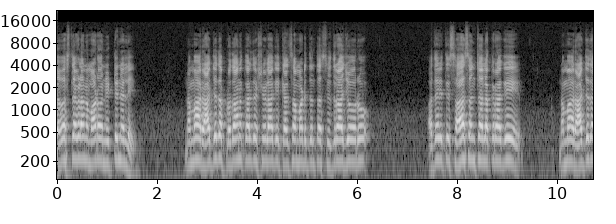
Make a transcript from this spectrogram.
ವ್ಯವಸ್ಥೆಗಳನ್ನು ಮಾಡುವ ನಿಟ್ಟಿನಲ್ಲಿ ನಮ್ಮ ರಾಜ್ಯದ ಪ್ರಧಾನ ಕಾರ್ಯದರ್ಶಿಗಳಾಗಿ ಕೆಲಸ ಮಾಡಿದ್ದಂಥ ಸಿದ್ದರಾಜು ಅವರು, ಅದೇ ರೀತಿ ಸಹ ಸಂಚಾಲಕರಾಗಿ ನಮ್ಮ ರಾಜ್ಯದ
